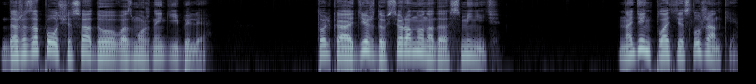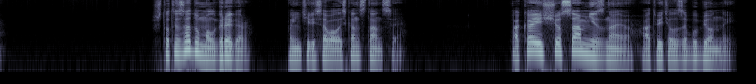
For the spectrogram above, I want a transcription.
Даже за полчаса до возможной гибели. Только одежду все равно надо сменить. Надень платье служанки. «Что ты задумал, Грегор?» — поинтересовалась Констанция. «Пока еще сам не знаю», — ответил Забубенный.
